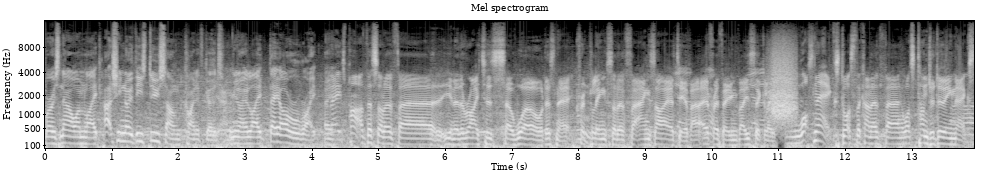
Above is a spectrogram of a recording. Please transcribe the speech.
Whereas now, I'm like, actually, no, these do sound kind of good. Yeah. You know, like they are all right. It's part of the sort of uh, you know the writer's uh, world, isn't it? Crippling sort of uh, anxiety Yeah. about everything, basically. What's next? What's the kind of uh, what's Tundra doing next?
